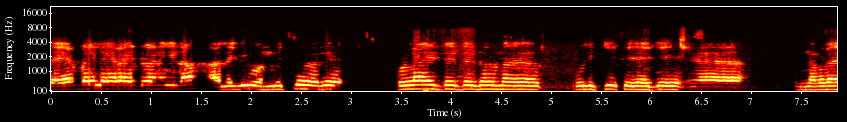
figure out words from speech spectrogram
ലെയർ ബൈ ലെയർ ആയിട്ട് വേണമെങ്കിലും അല്ലെങ്കിൽ ഒന്നിച്ച് ഒരു ഫുള്ളായിട്ട് ഇട്ടിട്ട് കുലുക്കി ശരിയാക്കി നമ്മുടെ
